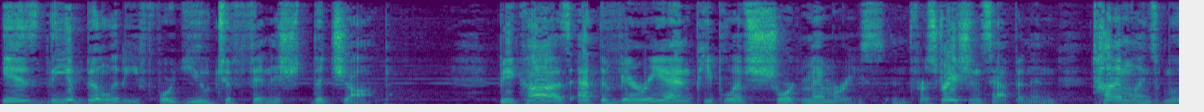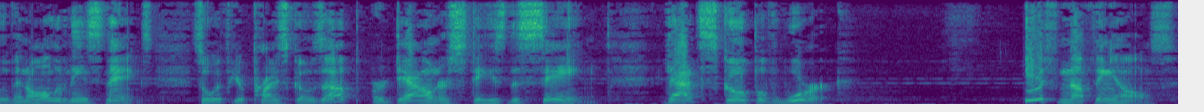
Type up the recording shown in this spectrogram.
is the ability for you to finish the job. Because at the very end, people have short memories and frustrations happen and timelines move and all of these things. So if your price goes up or down or stays the same, that scope of work, if nothing else,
